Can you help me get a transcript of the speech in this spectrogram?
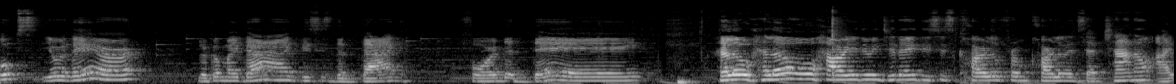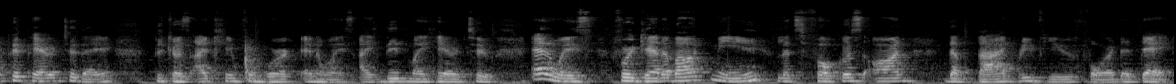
Oops, you're there. Look at my bag. This is the bag for the day. Hello, hello. How are you doing today? This is Carlo from Carlo and Seb channel. I prepared today because I came from work. Anyways, I did my hair too. Anyways, forget about me. Let's focus on the bag review for the day.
